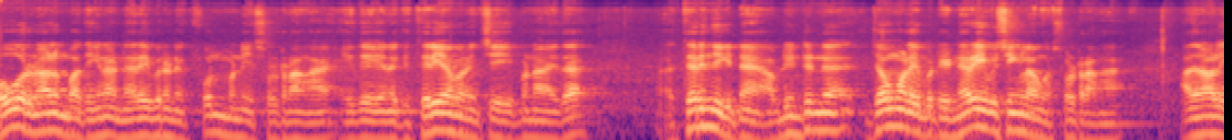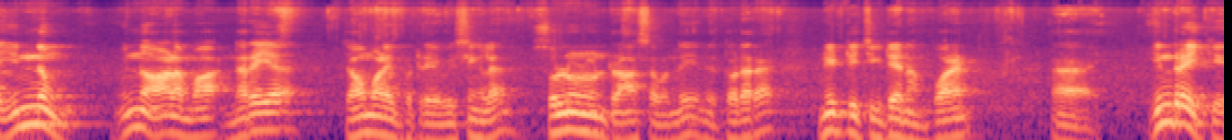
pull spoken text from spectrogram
ஒவ்வொரு நாளும் பார்த்தீங்கன்னா நிறைய பேர் எனக்கு ஃபோன் பண்ணி சொல்கிறாங்க இது எனக்கு தெரியாமல் இருந்துச்சு இப்போ நான் இதை தெரிஞ்சுக்கிட்டேன் அப்படின்ட்டு ஜெவமாலை பற்றிய நிறைய விஷயங்களை அவங்க சொல்கிறாங்க அதனால் இன்னும் இன்னும் ஆழமாக நிறைய ஜெபமாலை பற்றிய விஷயங்களை சொல்லணுன்ற ஆசை வந்து இந்த தொடரை நீட்டிச்சுக்கிட்டே நான் போகிறேன் இன்றைக்கு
